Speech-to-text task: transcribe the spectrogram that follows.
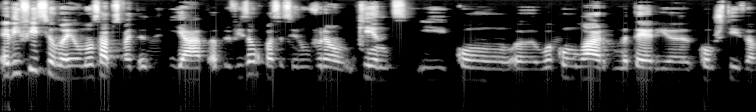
É difícil, não é? Ele não sabe se vai. E há a previsão que possa ser um verão quente e com o acumular de matéria combustível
